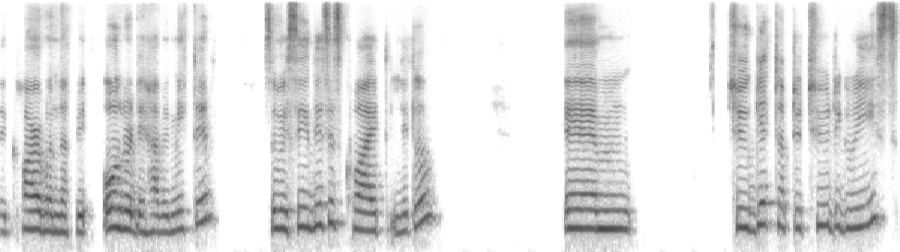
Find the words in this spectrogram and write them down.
the carbon that we already have emitted. So we see this is quite little. Um, to get up to two degrees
